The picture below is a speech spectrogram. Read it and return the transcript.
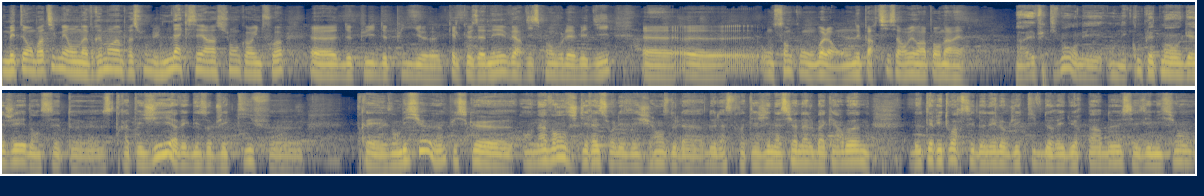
mettez en pratique, mais on a vraiment l'impression d'une accélération encore une fois depuis, depuis quelques années. Verdissement, vous l'avez dit. on sent qu'on voilà, on est parti, ça ne reviendra pas en arrière. Bah, effectivement, on est, on est complètement engagé dans cette euh, stratégie avec des objectifs euh, très ambitieux, hein, puisque en avance, je dirais, sur les échéances de la, de la stratégie nationale bas carbone, le territoire s'est donné l'objectif de réduire par deux ses émissions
